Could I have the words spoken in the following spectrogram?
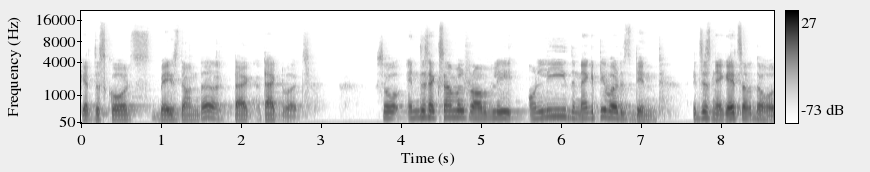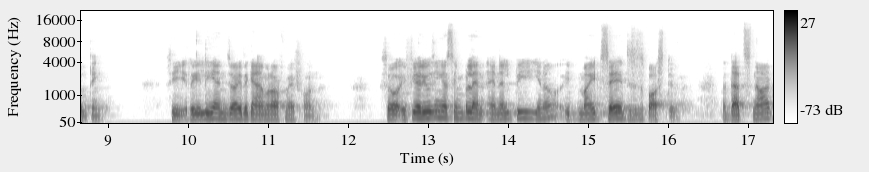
get the scores based on the tag, tagged words. So in this example, probably only the negative word is didn't. It just negates out the whole thing. See, really enjoy the camera of my phone. So if you're using a simple NLP, you know, it might say this is positive, but that's not,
